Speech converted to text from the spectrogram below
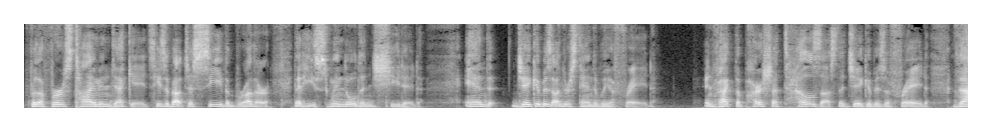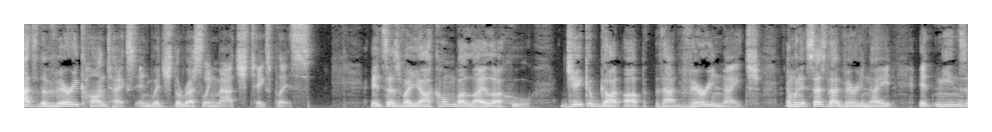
for the first time in decades. He's about to see the brother that he swindled and cheated. And Jacob is understandably afraid. In fact, the Parsha tells us that Jacob is afraid. That's the very context in which the wrestling match takes place. It says, Vayakom balayla hu. Jacob got up that very night. And when it says that very night, it means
